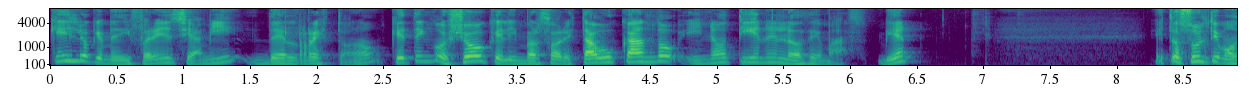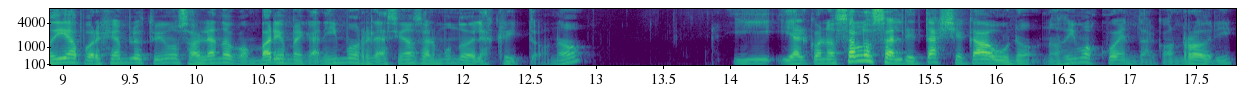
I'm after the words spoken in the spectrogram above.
qué es lo que me diferencia a mí del resto, ¿no? ¿Qué tengo yo que el inversor está buscando y no tienen los demás? ¿Bien? Estos últimos días, por ejemplo, estuvimos hablando con varios mecanismos relacionados al mundo de las ¿no? Y, al conocerlos al detalle cada uno, nos dimos cuenta con Rodri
